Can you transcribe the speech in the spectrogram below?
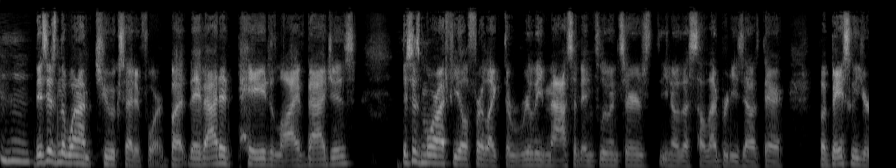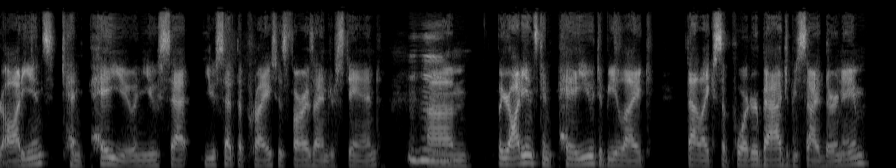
Mm-hmm. This isn't the one I'm too excited for, but they've added paid live badges. This is more I feel for like the really massive influencers, you know, the celebrities out there. But basically, your audience can pay you, and you set you set the price, as far as I understand. Mm-hmm. Um, but your audience can pay you to be like that like supporter badge beside their name.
